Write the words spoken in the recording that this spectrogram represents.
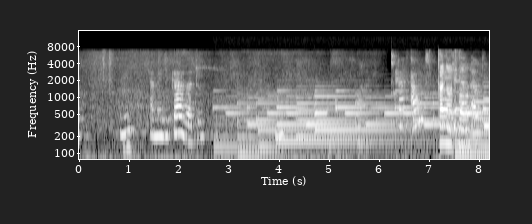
Hmm? Amejikaza tu. Tongue out. Tongue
